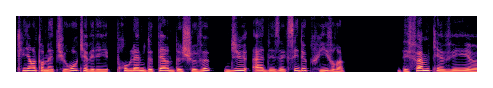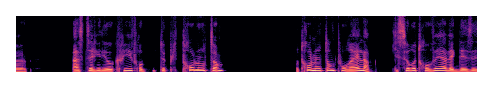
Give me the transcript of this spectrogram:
clientes en naturo qui avaient des problèmes de perte de cheveux dus à des excès de cuivre. Des femmes qui avaient euh, un stérilet au cuivre depuis trop longtemps, trop longtemps pour elles, qui se retrouvaient avec des,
